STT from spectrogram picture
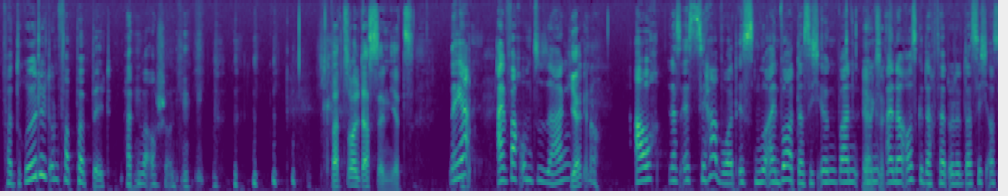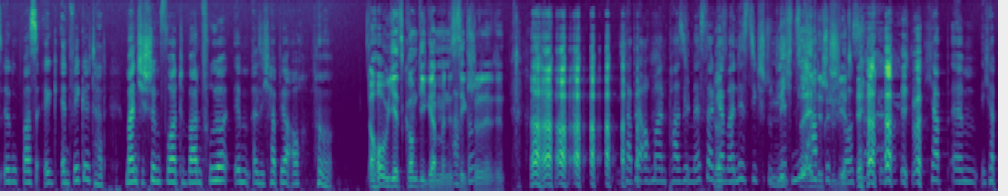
Verdrödelt und verpöppelt hatten wir auch schon. Was soll das denn jetzt? Naja, einfach um zu sagen, Ja, genau. Auch das SCH-Wort ist nur ein Wort, das sich irgendwann Ja, irgendeiner ausgedacht hat oder das sich aus irgendwas e- entwickelt hat. Manche Schimpfworte waren früher im, also ich habe ja auch, Oh, jetzt kommt die Germanistikstudentin. ich habe ja auch mal ein paar Semester Germanistik studiert, nicht zu nie Ende studiert. abgeschlossen. genau. Ich habe ähm, ich habe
